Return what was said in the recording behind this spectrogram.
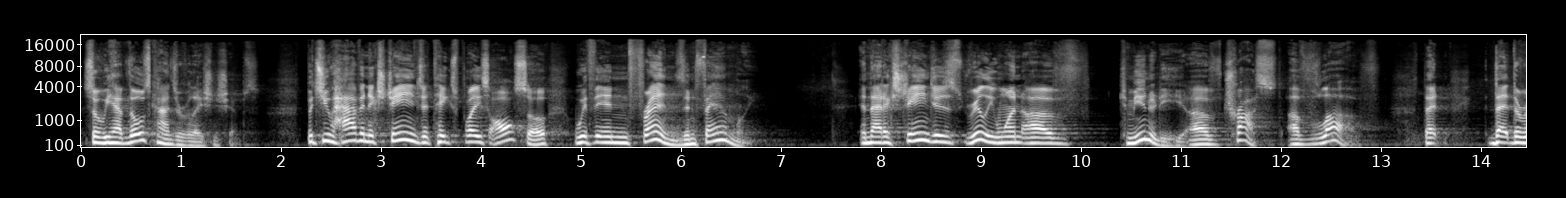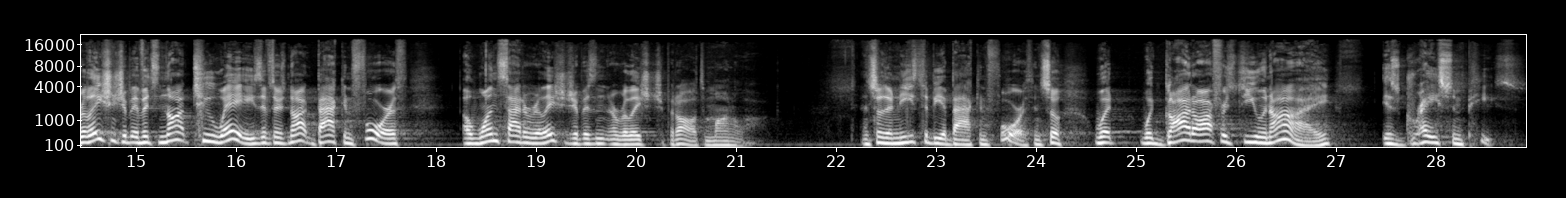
So, we have those kinds of relationships. But you have an exchange that takes place also within friends and family. And that exchange is really one of community, of trust, of love. That that the relationship, if it's not two ways, if there's not back and forth, a one sided relationship isn't a relationship at all, it's a monologue. And so there needs to be a back and forth. And so what, what God offers to you and I is grace and peace.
